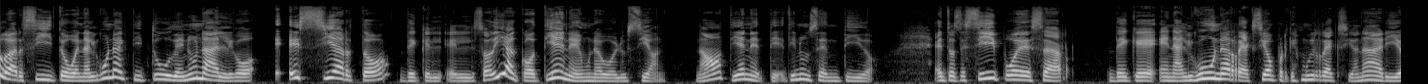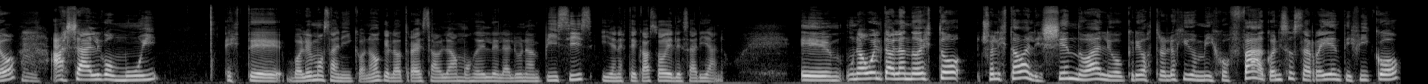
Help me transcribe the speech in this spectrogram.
lugarcito o en alguna actitud, en un algo, es cierto de que el, el zodíaco tiene una evolución, ¿no? Tiene, ti- tiene un sentido. Entonces sí puede ser de que en alguna reacción, porque es muy reaccionario, Mm. haya algo muy, este, volvemos a Nico, ¿no? Que la otra vez hablábamos de él de la luna en Pisces y en este caso él es ariano. Eh, una vuelta hablando de esto, yo le estaba leyendo algo, creo, astrológico, y me dijo, fa, con eso se reidentificó,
